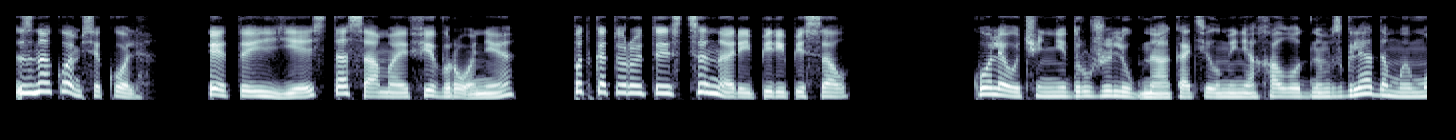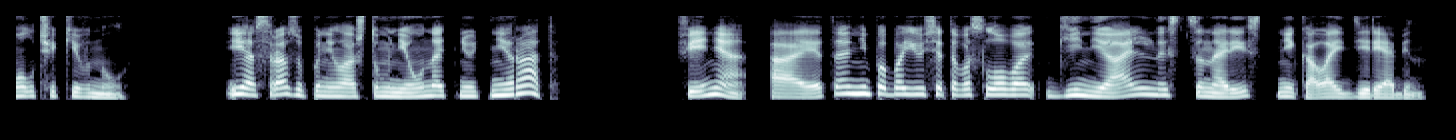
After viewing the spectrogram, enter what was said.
Знакомься, Коль, это и есть та самая Феврония, под которую ты сценарий переписал. Коля очень недружелюбно окатил меня холодным взглядом и молча кивнул. Я сразу поняла, что мне он отнюдь не рад. Феня, а это, не побоюсь этого слова, гениальный сценарист Николай Дерябин.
